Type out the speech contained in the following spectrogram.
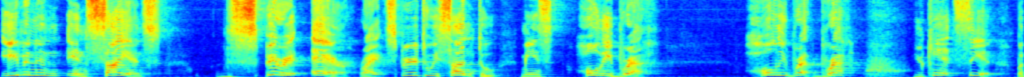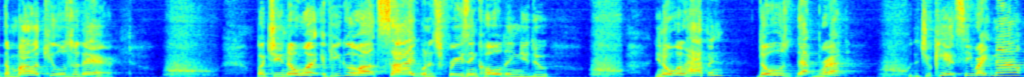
even in, in science, the spirit air, right? Spiritu Santo means holy breath. Holy breath, breath, you can't see it, but the molecules are there. But you know what? If you go outside when it's freezing cold and you do, you know what will happen? Those that breath that you can't see right now,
